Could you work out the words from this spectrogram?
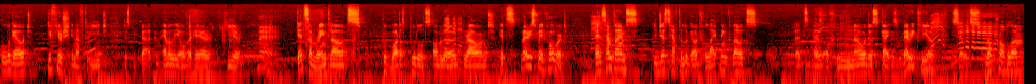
look out, give your sheep enough to eat. Just put Emily over here, here. Get some rain clouds, put water poodles on the ground. It's very straightforward. And sometimes you just have to look out for lightning clouds but as of now the sky is very clear, so it's no problem.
